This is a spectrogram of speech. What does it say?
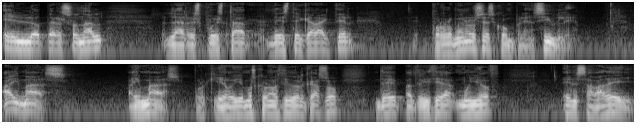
en lo personal, la respuesta de este carácter, por lo menos es comprensible. Hay más, hay más, porque hoy hemos conocido el caso de Patricia Muñoz en Sabadell,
